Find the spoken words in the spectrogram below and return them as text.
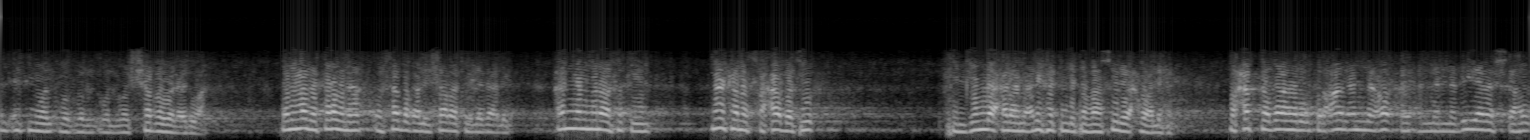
الإثم والشر والعدوان. ولهذا ترون وسبق الإشارة إلى ذلك أن المنافقين ما كان الصحابة في الجملة على معرفة بتفاصيل أحوالهم وحتى ظاهر القرآن أن أن النبي نفسه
